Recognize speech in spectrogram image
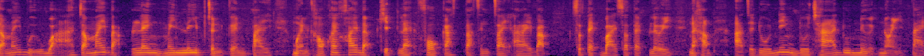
จะไม่หวือหวาจะไม่แบบเร่งไม่รีบจนเกินไป เหมือนเขาค่อยๆ แบบคิดและโฟกัสตัดสินใจอะไรแบบสเต็ป by สเต็ปเลยนะครับ อาจจะดูนิ่งดูช้าดูเหนืดหน่อย แต่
